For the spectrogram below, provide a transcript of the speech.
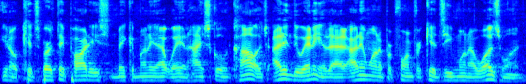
you know kids birthday parties and making money that way in high school and college i didn't do any of that i didn't want to perform for kids even when i was one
